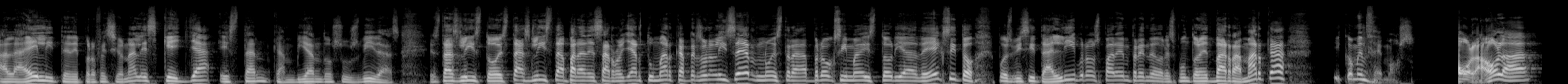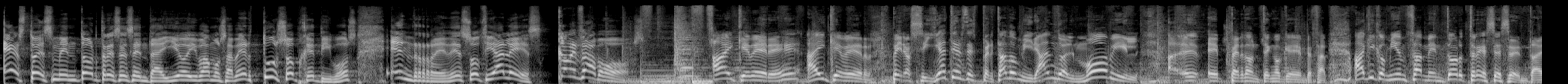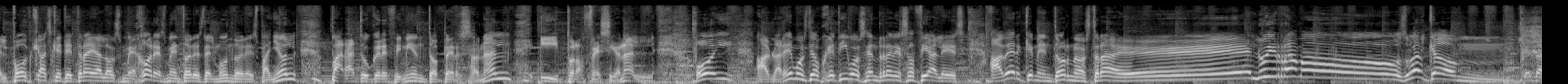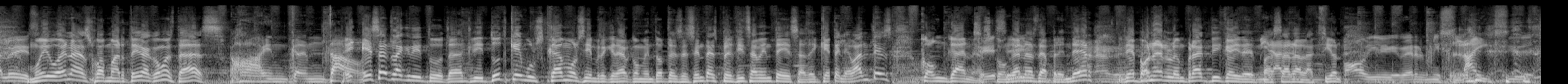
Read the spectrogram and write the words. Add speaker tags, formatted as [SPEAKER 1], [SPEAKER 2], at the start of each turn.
[SPEAKER 1] a la élite de profesionales que ya están cambiando sus vidas. ¿Estás listo? ¿Estás lista para desarrollar tu marca personal y ser nuestra próxima historia de éxito? Pues visita librosparaemprendedores.net barra marca y comencemos. Hola, hola, esto es Mentor 360 y hoy vamos a ver tus objetivos en redes sociales. ¡Comenzamos!
[SPEAKER 2] Hay que ver, ¿eh? Hay que ver. Pero si ya te has despertado mirando el móvil. Ah, eh, eh, perdón, tengo que empezar. Aquí comienza Mentor 360, el podcast que te trae a los mejores mentores del mundo en español para tu crecimiento personal y profesional. Hoy hablaremos de objetivos en redes sociales. A ver qué mentor nos trae Luis Ramos. Welcome.
[SPEAKER 1] ¿Qué tal, Luis? Muy buenas, Juan Martega, ¿cómo estás?
[SPEAKER 2] Ah, encantado.
[SPEAKER 1] Eh, esa es la actitud, la actitud que buscamos siempre que crear con Mentor 360 es precisamente esa, de que te levantes con ganas, con ganas de aprender, de... ponerlo en práctica y de pasar a la acción.
[SPEAKER 2] Y ver mis likes y de,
